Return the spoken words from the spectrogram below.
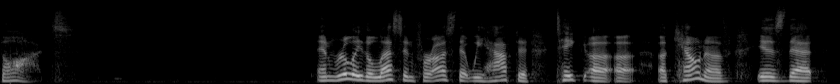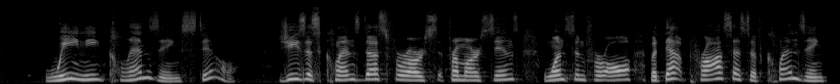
thought. And really, the lesson for us that we have to take uh, uh, account of is that we need cleansing still. Jesus cleansed us our, from our sins once and for all, but that process of cleansing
